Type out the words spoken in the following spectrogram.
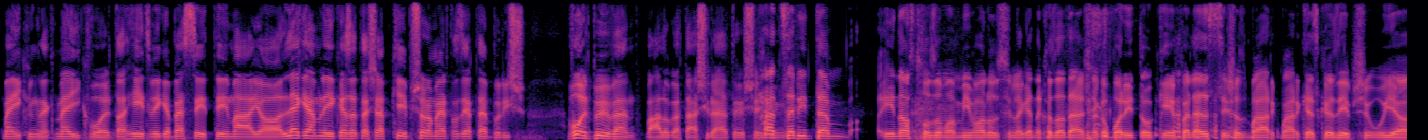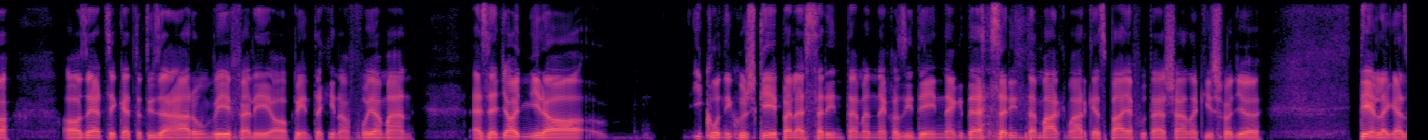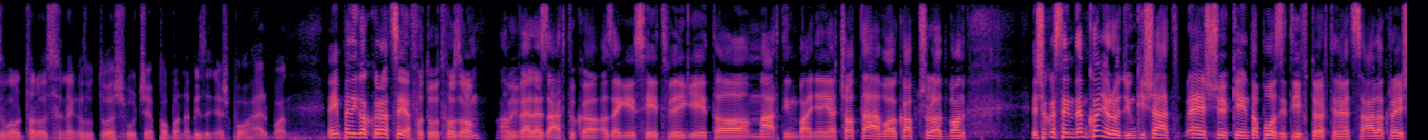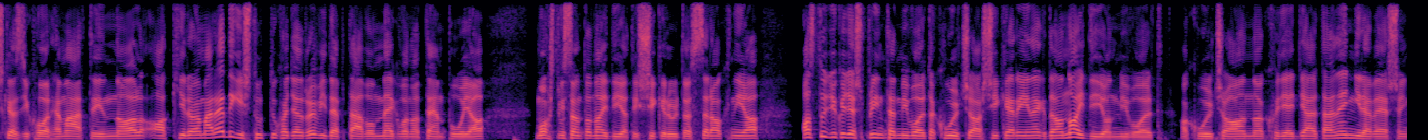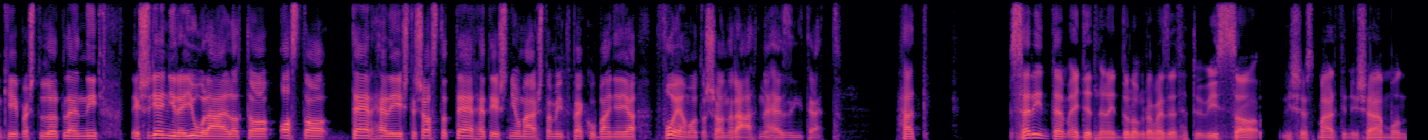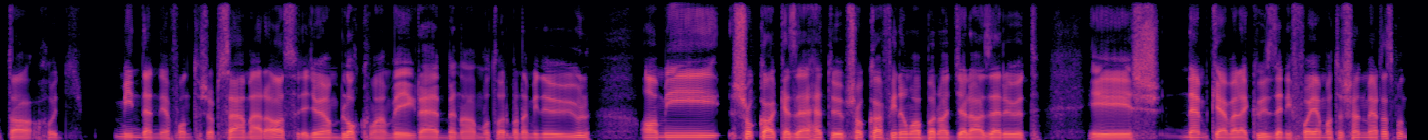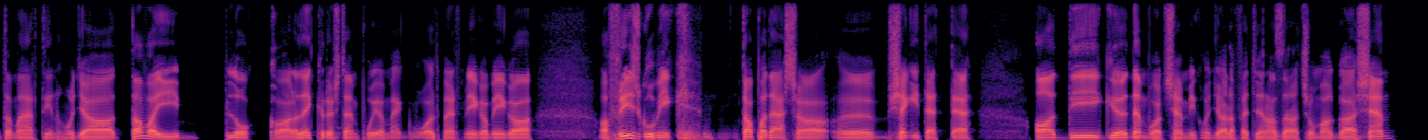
melyikünknek melyik volt a hétvége beszéd témája, a legemlékezetesebb képsora, mert azért ebből is volt bőven válogatási lehetőségünk. Hát szerintem én azt hozom, ami valószínűleg ennek az adásnak a borítóképe lesz, és az Mark Marquez középső újja az RC213V felé a pénteki nap folyamán. Ez egy annyira ikonikus képe lesz szerintem ennek az idénynek, de szerintem Mark Marquez pályafutásának is, hogy tényleg ez volt valószínűleg az utolsó csepp abban a bizonyos pohárban. Én pedig akkor a célfotót hozom, amivel lezártuk az egész hétvégét a Martin Bányai csatával kapcsolatban. És akkor szerintem kanyarodjunk is át elsőként a pozitív történetszálakra, és kezdjük Jorge Martinnal, akiről már eddig is tudtuk, hogy a rövidebb távon megvan a tempója, most viszont a nagy díjat is sikerült összeraknia. Azt tudjuk, hogy a sprinten mi volt a kulcsa a sikerének, de a nagy díjon mi volt a kulcsa annak, hogy egyáltalán ennyire versenyképes tudott lenni, és hogy ennyire jól állata azt a terhelést és azt a terhet és nyomást, amit Peko Banyaja folyamatosan nehezített. Hát szerintem egyetlen egy dologra vezethető vissza, és ezt Martin is elmondta, hogy mindennél fontosabb számára az, hogy egy olyan blokk van végre ebben a motorban, ami ő ül, ami sokkal kezelhetőbb, sokkal finomabban adja le az erőt, és nem kell vele küzdeni folyamatosan, mert azt mondta Martin, hogy a tavalyi blokkal az egykörös tempója megvolt, mert még a, még a, a friss gumik tapadása ö, segítette, addig nem volt semmi gondja alapvetően azzal a csomaggal sem.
